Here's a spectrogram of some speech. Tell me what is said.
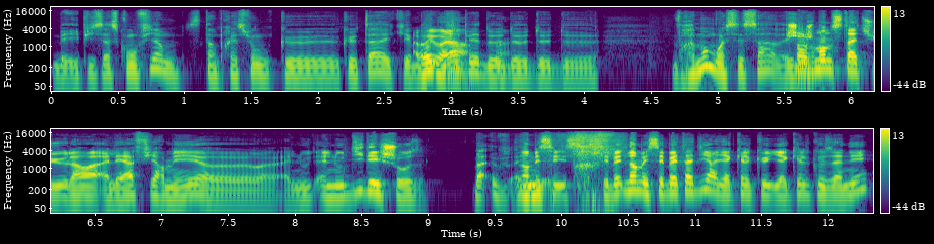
Mais, et puis, ça se confirme, cette impression que, que tu as et qui est ah bonne, de, de, de Vraiment, moi, c'est ça. Changement de statut, là, elle est affirmée, euh, elle, nous, elle nous dit des choses. Bah, non, mais c'est, bête, non, mais c'est bête à dire. Il y a quelques, il y a quelques années,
